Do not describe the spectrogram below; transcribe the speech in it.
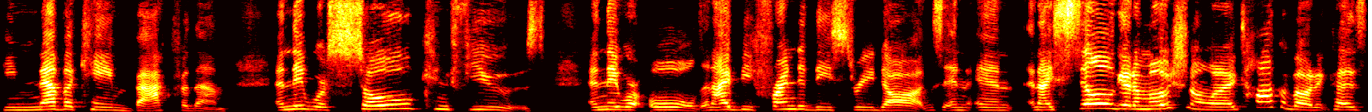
He never came back for them. And they were so confused and they were old. And I befriended these three dogs. And, and, and I still get emotional when I talk about it because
